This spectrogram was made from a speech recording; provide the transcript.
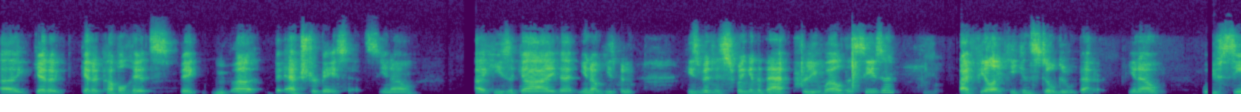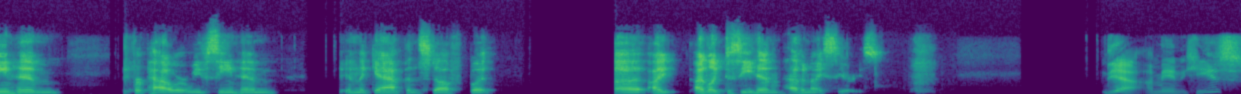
uh, get a get a couple hits, big uh, extra base hits. You know, uh, he's a guy that you know he's been he's been swinging the bat pretty well this season. I feel like he can still do better. You know, we've seen him for power. We've seen him in the gap and stuff, but uh, I I'd like to see him have a nice series. Yeah, I mean he's.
